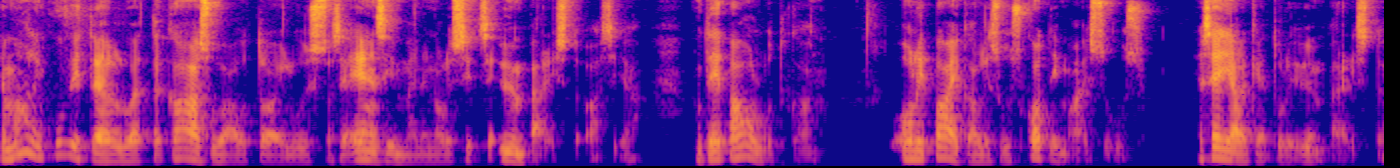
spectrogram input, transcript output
Ja mä olin kuvitellut, että kaasuautoiluissa se ensimmäinen olisi sitten se ympäristöasia. Mutta eipä ollutkaan. Oli paikallisuus, kotimaisuus. Ja sen jälkeen tuli ympäristö.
